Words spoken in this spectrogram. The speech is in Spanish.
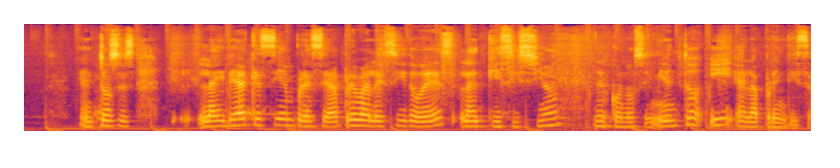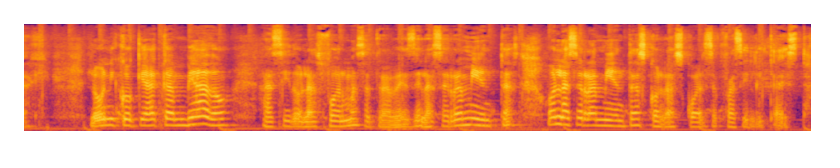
Entonces, la idea que siempre se ha prevalecido es la adquisición del conocimiento y el aprendizaje. Lo único que ha cambiado ha sido las formas a través de las herramientas o las herramientas con las cuales se facilita esta.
